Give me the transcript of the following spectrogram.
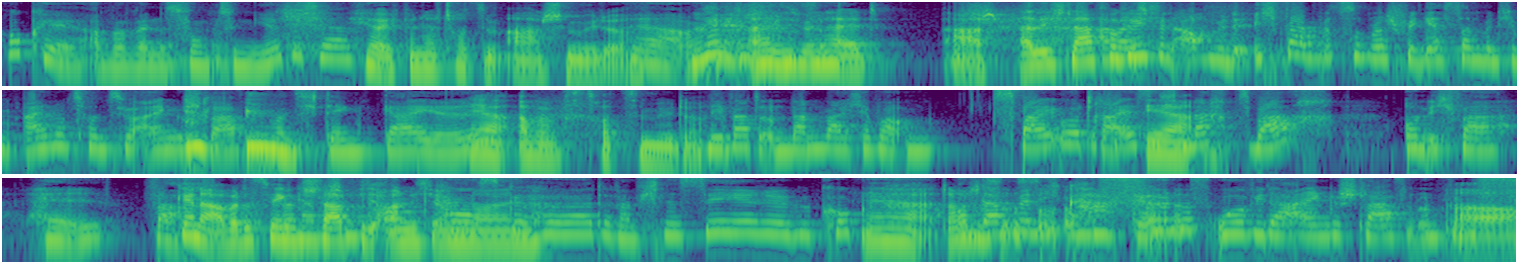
Okay, aber wenn es funktioniert, ist ja. Ja, ich bin halt trotzdem arschmüde. Ja, okay. Ne? Also ich bin halt Arsch. Also ich schlafe Aber ich wirklich. bin auch müde. Ich war zum Beispiel gestern bin ich um 21 Uhr eingeschlafen, wo man sich denkt, geil. ja, aber bist trotzdem müde. Nee, warte, und dann war ich aber um 2.30 Uhr Ja. nachts wach und ich war hellwach. Genau, aber deswegen schlafe ich auch nicht um neun. gehört, dann habe ich eine Serie geguckt Ja, doch, und dann bin so ich um kacke. 5 Uhr wieder eingeschlafen und bin Ah.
